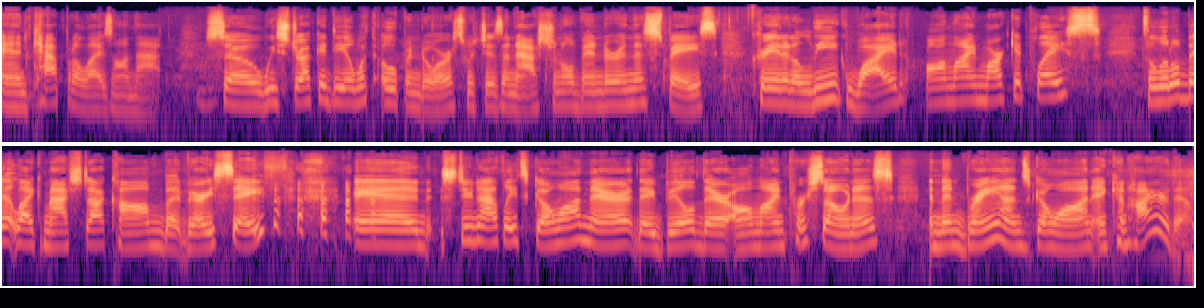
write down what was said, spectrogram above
and capitalize on that? So we struck a deal with Opendorse, which is a national vendor in this space, created a league-wide online marketplace. It's a little bit like Match.com, but very safe. and student athletes go on there, they build their online personas, and then brands go on and can hire them.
